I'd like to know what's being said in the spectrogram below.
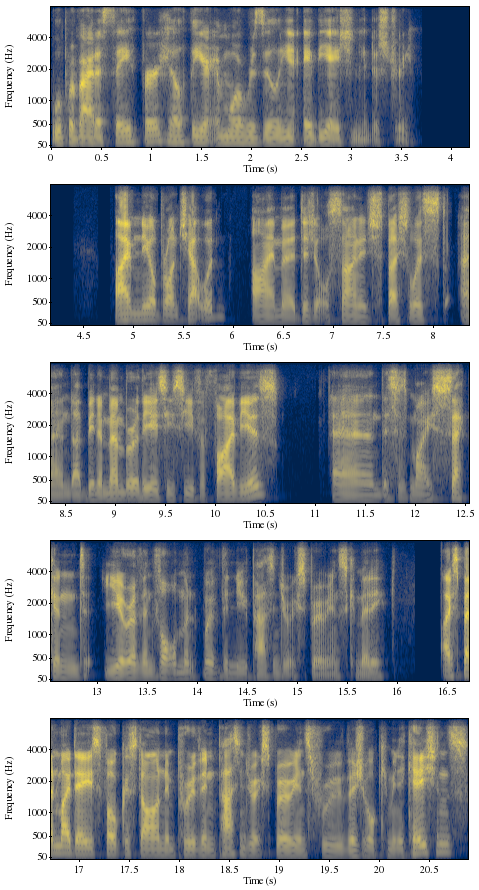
will provide a safer, healthier, and more resilient aviation industry. I'm Neil Braun Chatwood. I'm a digital signage specialist and I've been a member of the ACC for five years. And this is my second year of involvement with the new Passenger Experience Committee. I spend my days focused on improving passenger experience through visual communications.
